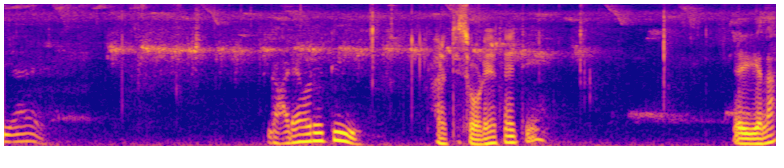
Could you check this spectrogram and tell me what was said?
ते आहे. गाड्यावर होती. अरे ती सोडे येत नाही ती. एक गेला?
